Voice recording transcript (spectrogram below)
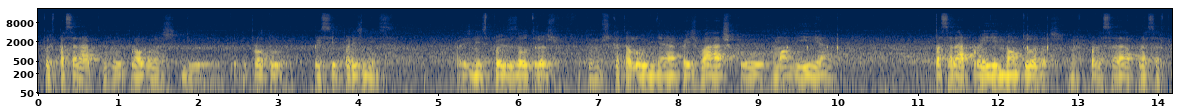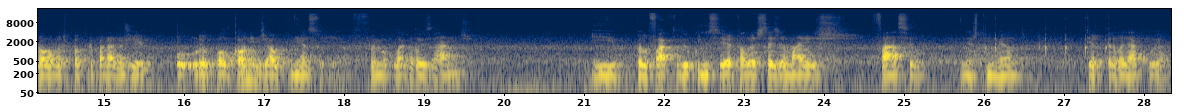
Depois passará por provas do, do Pro Tour, princípio Paris-Nice. Paris-Nice, depois as outras, temos Catalunha, País Basco, Romandia, passará por aí, não todas, mas passará por essas provas para preparar o giro. O Leopoldo Cónigo já o conheço, foi meu colega há dois anos e pelo facto de o conhecer talvez seja mais fácil neste momento ter que trabalhar com ele.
